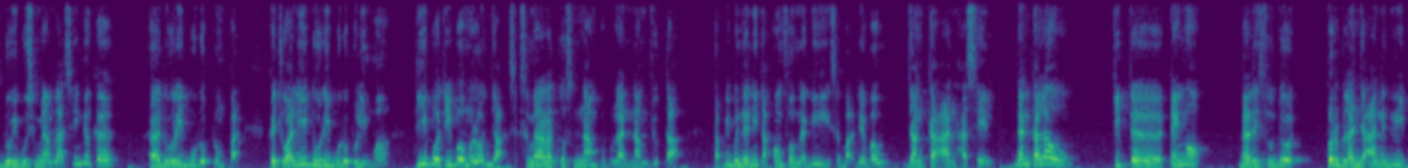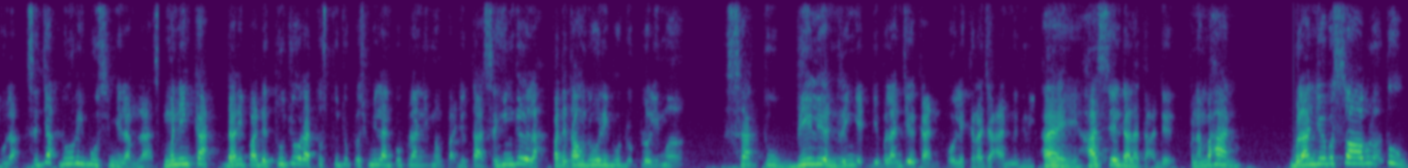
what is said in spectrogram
2019 hingga ke uh, 2024. Kecuali 2025, tiba-tiba melonjak 906.6 juta. Tapi benda ni tak confirm lagi sebab dia baru jangkaan hasil. Dan kalau kita tengok dari sudut perbelanjaan negeri pula sejak 2019 meningkat daripada 779.54 juta sehinggalah pada tahun 2025 satu bilion ringgit dibelanjakan oleh kerajaan negeri. Hai, hasil dah lah tak ada penambahan. Belanja besar pula tu.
